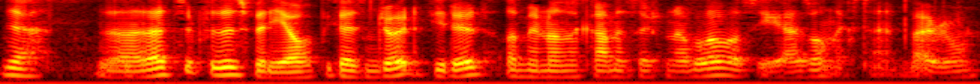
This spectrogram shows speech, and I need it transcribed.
yeah, uh, that's it for this video. Hope you guys enjoyed. If you did, let me know in the comment section down below. I'll see you guys all next time. Bye, everyone.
